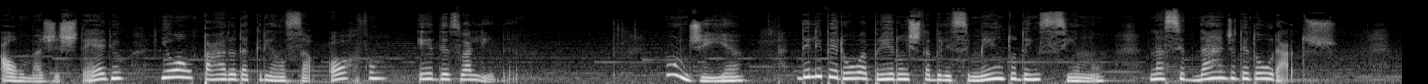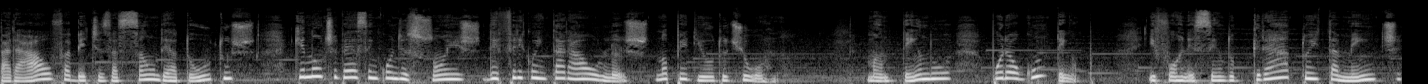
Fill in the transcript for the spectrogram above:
ao magistério e ao amparo da criança órfã e desvalida. Um dia, deliberou abrir um estabelecimento de ensino na cidade de Dourados para a alfabetização de adultos que não tivessem condições de frequentar aulas no período diurno, mantendo-o por algum tempo e fornecendo gratuitamente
